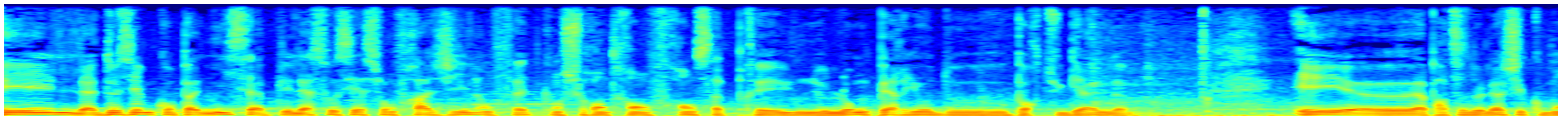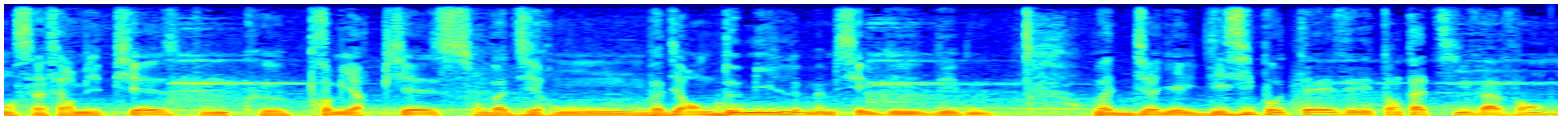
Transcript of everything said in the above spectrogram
Et la deuxième compagnie s'appelait l'Association Fragile, en fait, quand je suis rentré en France après une longue période au Portugal. Et à partir de là, j'ai commencé à faire mes pièces. Donc, première pièce, on va dire, en 2000, même s'il y a eu des on va dire, il y a eu des hypothèses et des tentatives avant.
